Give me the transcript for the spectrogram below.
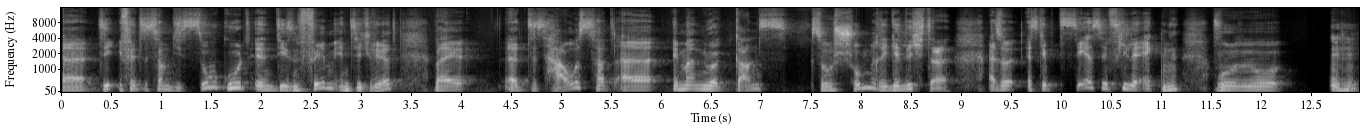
äh, die, ich finde, das haben die so gut in diesen Film integriert, weil äh, das Haus hat äh, immer nur ganz so schummrige Lichter. Also es gibt sehr, sehr viele Ecken, wo du mhm.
